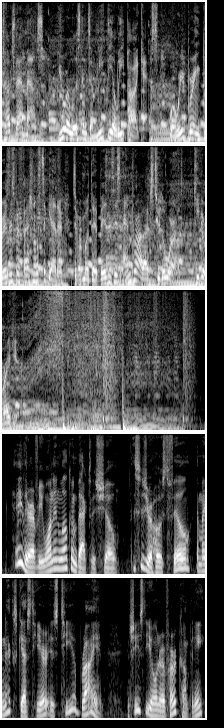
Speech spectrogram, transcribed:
touch that mouse. You are listening to Meet the Elite Podcast, where we bring business professionals together to promote their businesses and products to the world. Keep it right here. Hey there, everyone, and welcome back to the show. This is your host, Phil, and my next guest here is Tia Bryant, and she's the owner of her company,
